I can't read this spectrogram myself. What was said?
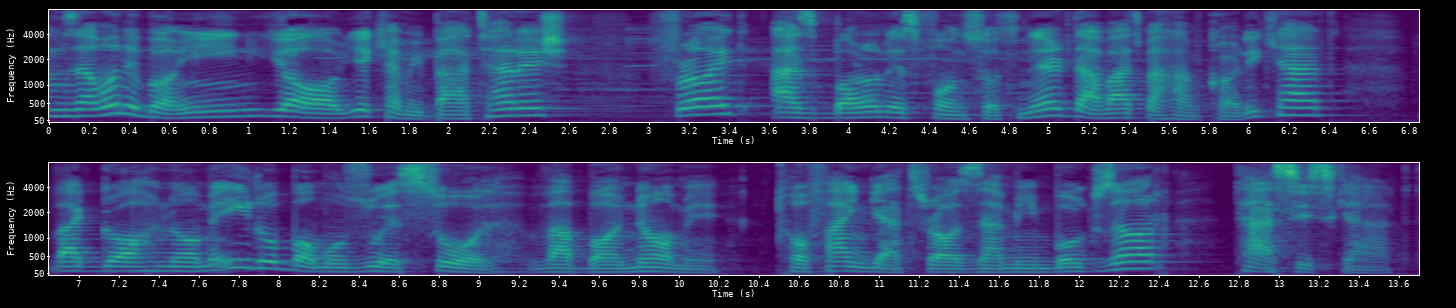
همزمان با این یا یک کمی بعدترش فراید از بارونس فون سوتنر دعوت به همکاری کرد و گاهنامه ای رو با موضوع صلح و با نام تفنگت را زمین بگذار تأسیس کرد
